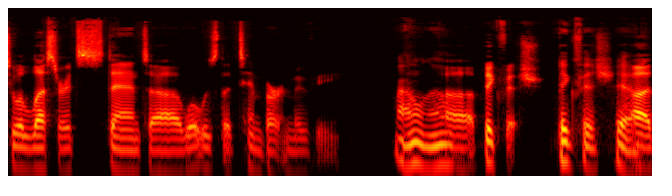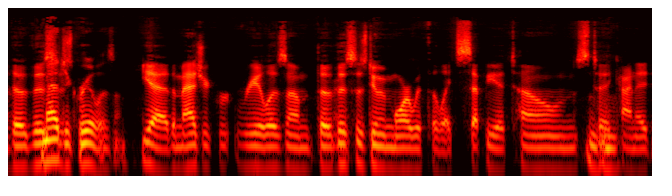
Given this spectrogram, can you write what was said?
to a lesser extent, uh, what was the Tim Burton movie? I don't know. Uh, Big Fish. Big Fish. Yeah. Uh, though this Magic is, realism. yeah, the magic r- realism. Though this is doing more with the like sepia tones to Mhm. kind of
